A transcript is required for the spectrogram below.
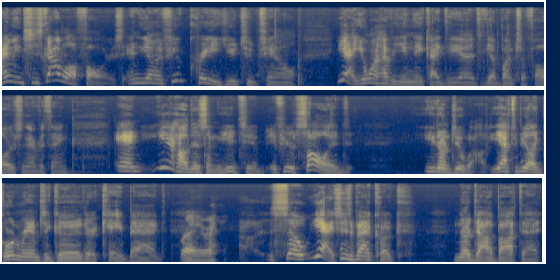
I mean, she's got a lot of followers, and you know, if you create a YouTube channel, yeah, you want to have a unique idea to get a bunch of followers and everything. And you know how it is on YouTube. If you're solid, you don't do well. You have to be like Gordon Ramsay good or Kay bad. Right, right. Uh, so yeah, she's a bad cook, no doubt about that.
